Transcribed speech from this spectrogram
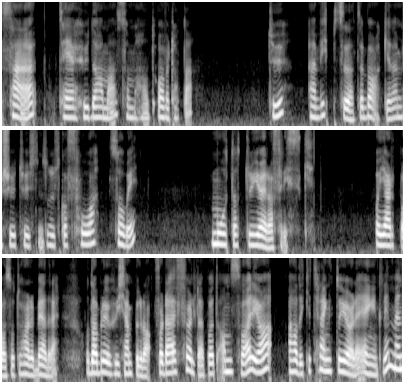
sa jeg til hun dama som hadde overtatt deg Du, jeg vippser deg tilbake de 7000, så du skal få Zoe mot at du gjør henne frisk og hjelpe oss at du har det bedre. Og da ble jo hun kjempeglad, for der følte jeg på et ansvar. Ja, Jeg hadde ikke trengt å gjøre det egentlig, men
